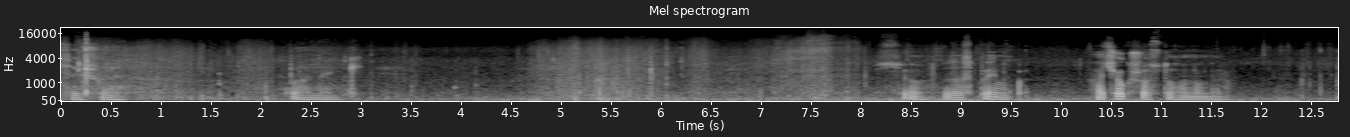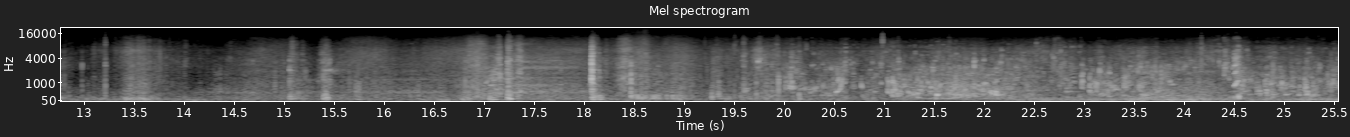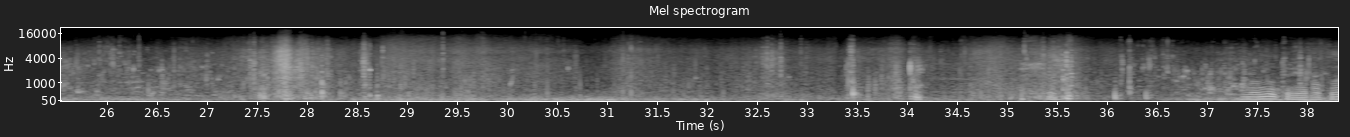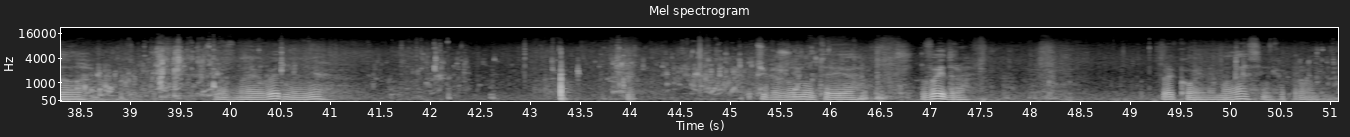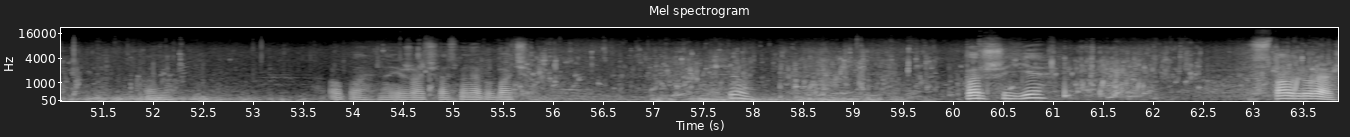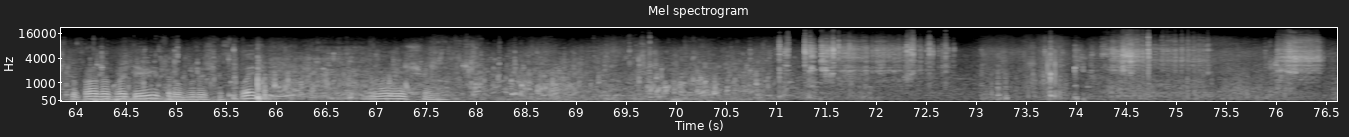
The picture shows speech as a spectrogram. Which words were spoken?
Це що поганенький. Все, за спинку. Гачок шостого номера. Ну, внутрі я поплила. Не знаю, видно, ні. Чи кажу, внутрі я видра. Прикольно, малесенька, правда. Ано. Опа, наїжачилась, мене побачила. Все. Перший є. Ставлю решту. Правда проти вітру буду зараз плити. Ну нічого.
